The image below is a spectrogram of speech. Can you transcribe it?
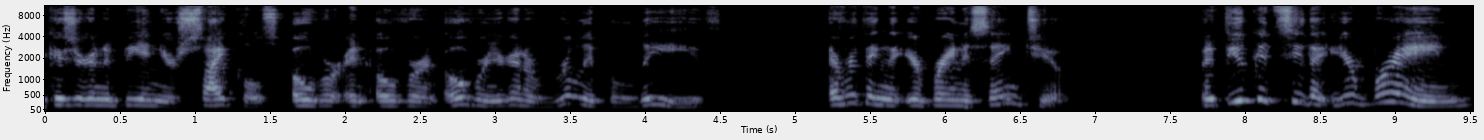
because you're going to be in your cycles over and over and over. You're going to really believe everything that your brain is saying to you. But if you could see that your brain,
